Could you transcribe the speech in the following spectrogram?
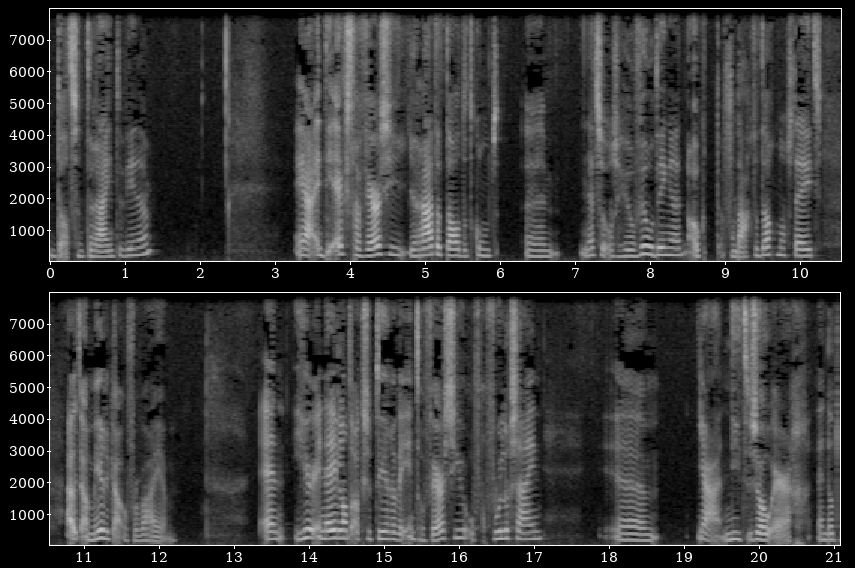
dat zijn terrein te winnen. Ja, en die extraversie, je raadt het al, dat komt um, net zoals heel veel dingen, ook vandaag de dag nog steeds, uit Amerika overwaaien. En hier in Nederland accepteren we introversie of gevoelig zijn um, ja, niet zo erg. En dat,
